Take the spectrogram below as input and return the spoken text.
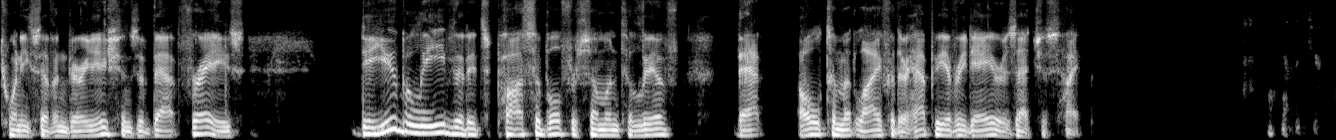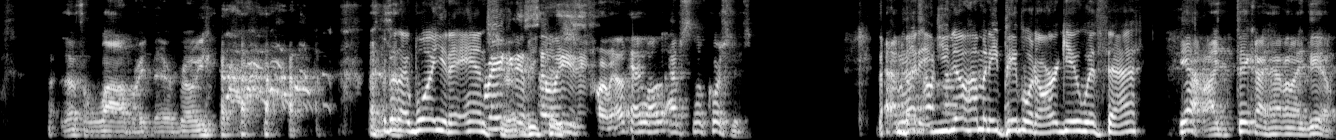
27 variations of that phrase. Do you believe that it's possible for someone to live that ultimate life where they're happy every day, or is that just hype? That's a lob right there, bro. but I want you to answer. Making it so easy for me. Okay, well, absolutely, of course it is. I mean, but you know how many people would argue with that? Yeah, I think I have an idea.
